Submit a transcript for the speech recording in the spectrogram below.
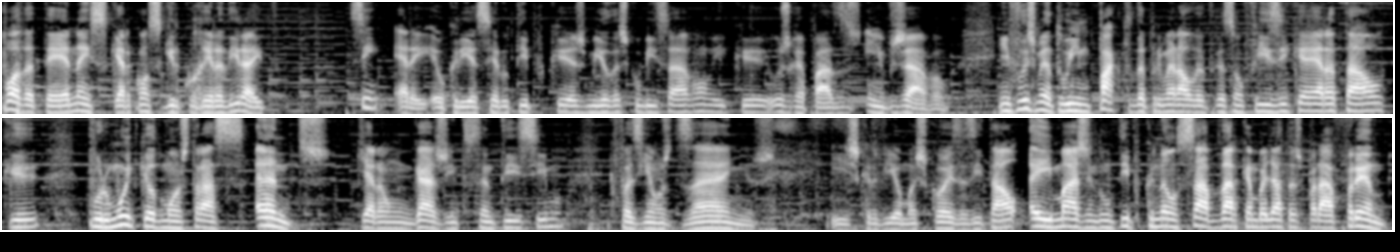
pode até nem sequer conseguir correr a direito. Sim, era, eu queria ser o tipo que as miúdas cobiçavam e que os rapazes invejavam. Infelizmente, o impacto da primeira aula de educação física era tal que, por muito que eu demonstrasse antes que era um gajo interessantíssimo, que fazia uns desenhos e escrevia umas coisas e tal, a imagem de um tipo que não sabe dar cambalhotas para a frente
